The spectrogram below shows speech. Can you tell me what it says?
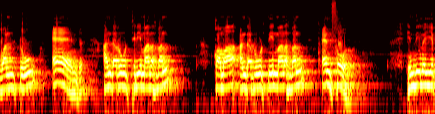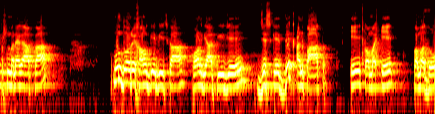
one two and under root three minus one comma under root तीन minus one and four Hindi में ये प्रश्न बनेगा आपका, उन दो रेखाओं के बीच का कोण ज्ञात कीजिए, जिसके दिक अनुपात एक कॉमा एक कॉमा दो,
